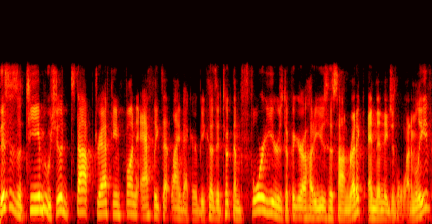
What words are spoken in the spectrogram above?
this is a team who should stop drafting fun athletes at linebacker because it took them four years to figure out how to use Haason Reddick, and then they just let him leave.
